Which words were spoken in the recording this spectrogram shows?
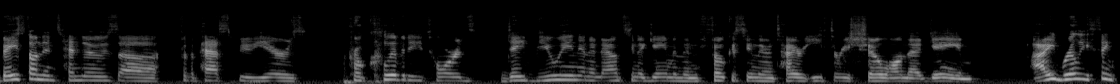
based on Nintendo's uh, for the past few years proclivity towards debuting and announcing a game and then focusing their entire E3 show on that game. I really think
